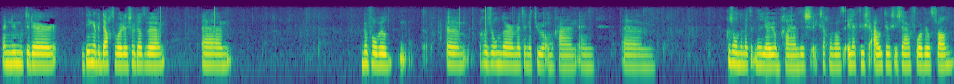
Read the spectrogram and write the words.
En nu moeten er dingen bedacht worden zodat we um, bijvoorbeeld um, gezonder met de natuur omgaan en um, gezonder met het milieu omgaan. Dus ik zeg maar wat, elektrische auto's is daar een voorbeeld van.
